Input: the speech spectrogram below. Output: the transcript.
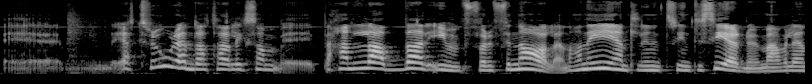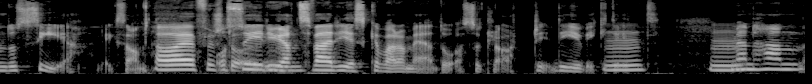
eh, jag tror ändå att han liksom, han laddar inför finalen. Han är egentligen inte så intresserad nu, men han vill ändå se. Liksom. Ja, jag förstår. Och så är det ju Mm. att Sverige ska vara med då såklart. Det, det är ju viktigt. Mm. Mm. Men han,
